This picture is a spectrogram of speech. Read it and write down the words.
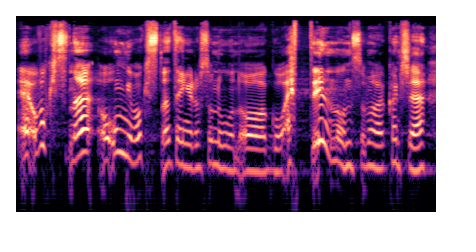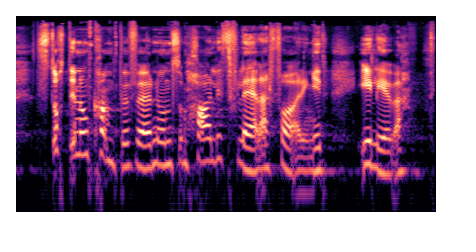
Eh, og voksne og unge voksne trenger også noen å gå etter. Noen som har kanskje stått i noen kamper før, noen som har litt flere erfaringer i livet.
